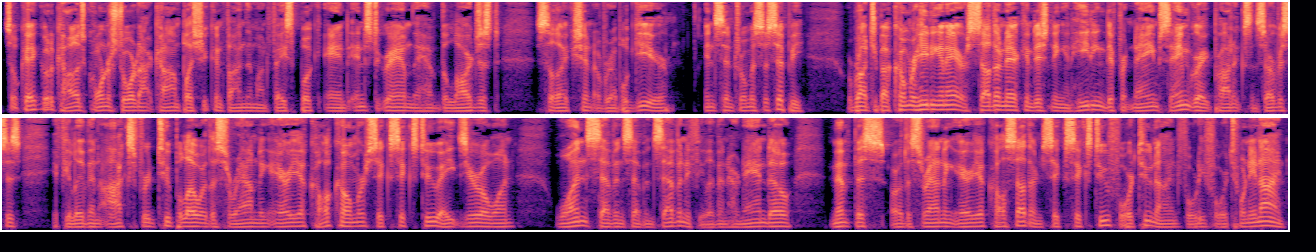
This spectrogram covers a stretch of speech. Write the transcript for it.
it's okay. Go to collegecornerstore.com. Plus, you can find them on Facebook and Instagram. They have the largest selection of Rebel gear in central Mississippi. We're brought to you by Comer Heating and Air, Southern Air Conditioning and Heating, different names, same great products and services. If you live in Oxford, Tupelo, or the surrounding area, call Comer 662 801 1777. If you live in Hernando, Memphis, or the surrounding area, call Southern 662 429 4429.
